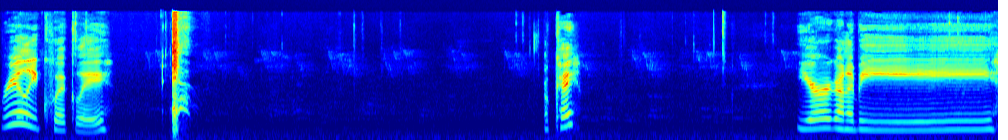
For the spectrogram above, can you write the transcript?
really quickly. Okay. You're gonna be...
